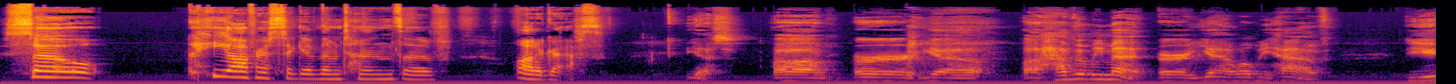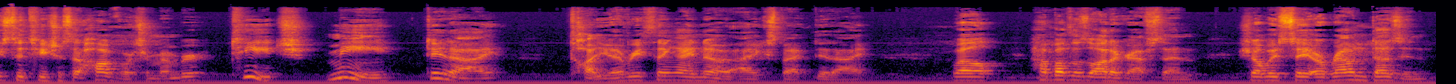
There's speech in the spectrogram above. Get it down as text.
So he offers to give them tons of autographs. Yes. Um, or, yeah, uh, haven't we met? Or, yeah, well, we have. You used to teach us at Hogwarts, remember? Teach? Me? Did I? Taught you everything I know, I expect, did I? Well, how about those autographs then? Shall we say a round dozen?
